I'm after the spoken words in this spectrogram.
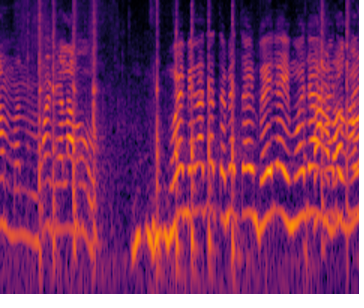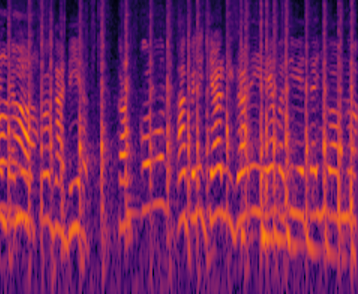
આમ મન મોય મેલા હો. મોય મેલા તો તમે ભાઈ આ પેલી ચાર એ બધી વેચાઈ ગયું આમનો.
